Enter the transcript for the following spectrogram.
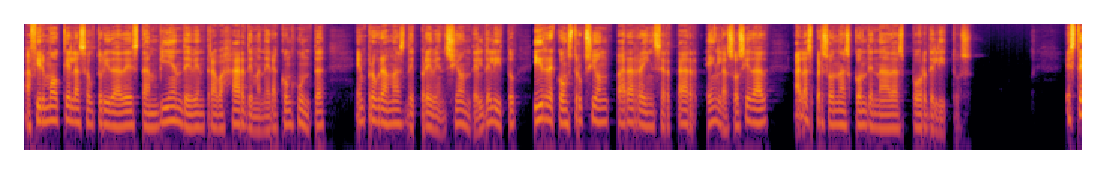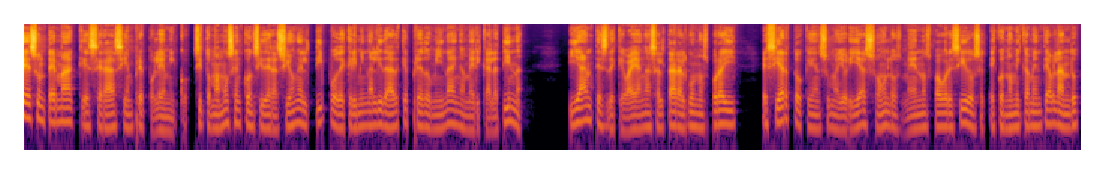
afirmó que las autoridades también deben trabajar de manera conjunta en programas de prevención del delito y reconstrucción para reinsertar en la sociedad a las personas condenadas por delitos. Este es un tema que será siempre polémico si tomamos en consideración el tipo de criminalidad que predomina en América Latina, y antes de que vayan a saltar algunos por ahí, es cierto que en su mayoría son los menos favorecidos económicamente hablando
